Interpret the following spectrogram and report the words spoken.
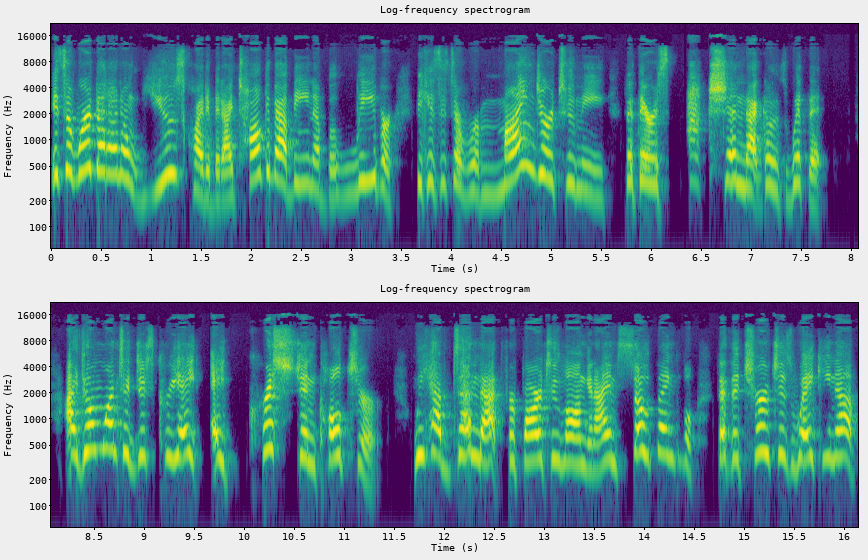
It's a word that I don't use quite a bit. I talk about being a believer because it's a reminder to me that there is action that goes with it. I don't want to just create a Christian culture. We have done that for far too long. And I am so thankful that the church is waking up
